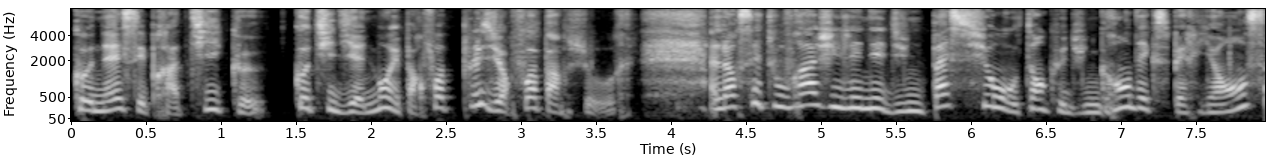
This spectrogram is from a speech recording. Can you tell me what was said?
connaissent et pratiquent quotidiennement et parfois plusieurs fois par jour. Alors cet ouvrage, il est né d'une passion autant que d'une grande expérience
